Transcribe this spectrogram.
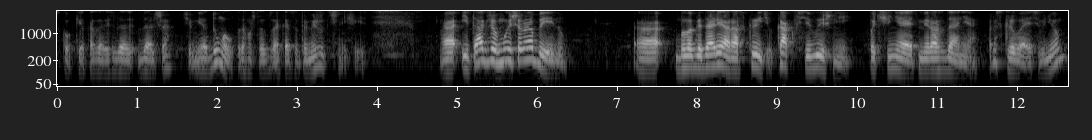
скобки оказались дальше, чем я думал, потому что тут, оказывается, промежуточный еще есть. А, и также в мой шарабейну, а, благодаря раскрытию, как Всевышний подчиняет мироздание, раскрываясь в нем,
